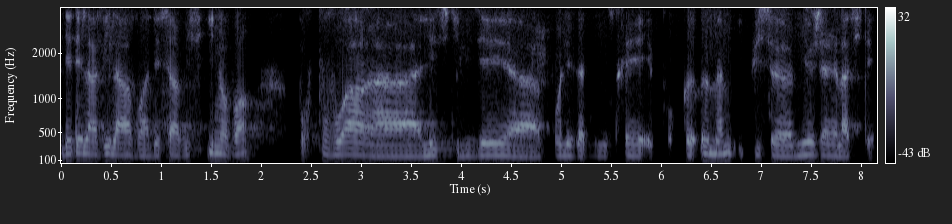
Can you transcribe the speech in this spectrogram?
d'aider la ville à avoir des services innovants pour pouvoir euh, les utiliser pour les administrer et pour qu'eux-mêmes ils puissent mieux gérer la cité.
